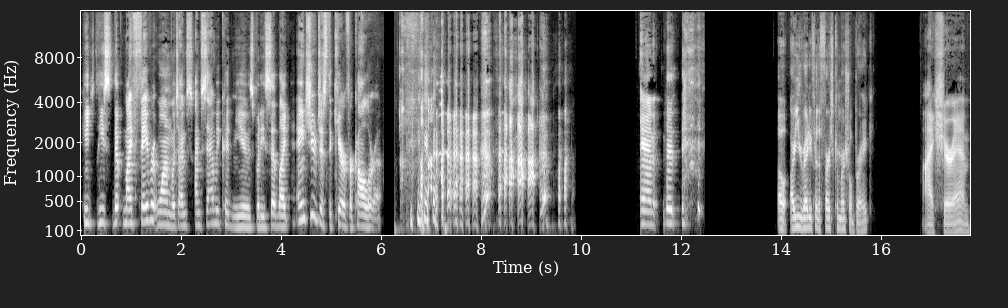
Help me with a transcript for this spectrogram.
He he's the, my favorite one, which I'm I'm sad we couldn't use, but he said like, "Ain't you just the cure for cholera?" And the Oh, are you ready for the first commercial break? I sure am.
